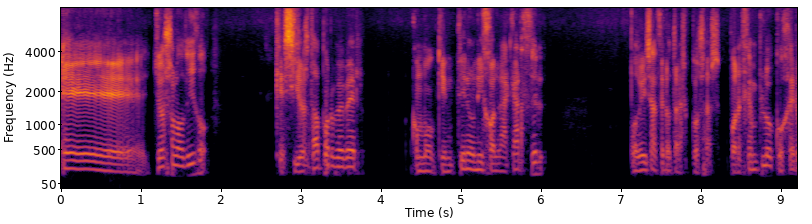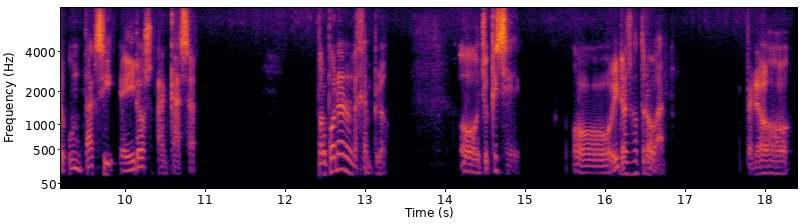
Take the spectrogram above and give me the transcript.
Eh, yo solo digo que si os da por beber como quien tiene un hijo en la cárcel, podéis hacer otras cosas. Por ejemplo, coger un taxi e iros a casa. Por poner un ejemplo. O yo qué sé. O iros a otro bar. Pero...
